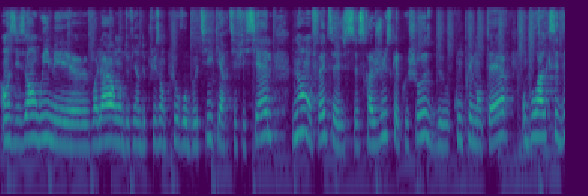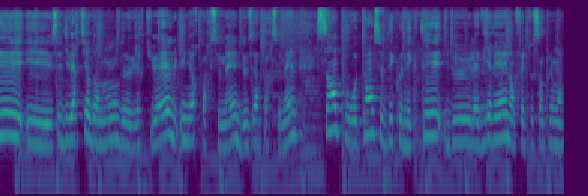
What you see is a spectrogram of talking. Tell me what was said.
en se disant oui, mais euh, voilà, on devient de plus en plus robotique et artificiel. Non, en fait, ce sera juste quelque chose de complémentaire. On pourra accéder et se divertir dans le monde virtuel une heure par semaine, deux heures par semaine, sans pour autant se déconnecter de la vie réelle en fait tout simplement.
